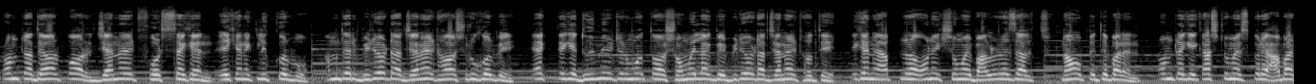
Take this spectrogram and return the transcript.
প্রমটা দেওয়ার পর জেনারেট ফোর সেকেন্ড এখানে ক্লিক করব। আমাদের ভিডিওটা জেনারেট হওয়া শুরু করবে। এক থেকে দুই মিনিটের মতো সময় লাগবে ভিডিওটা জেনারেট হতে। এখানে আপনারা অনেক সময় ভালো রেজাল্ট নাও পেতে পারেন। প্রমটাকে কাস্টমাইজ করে আবার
